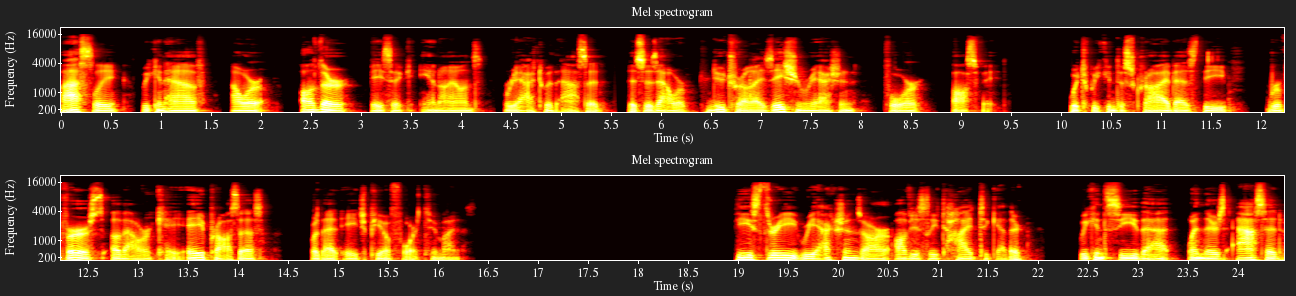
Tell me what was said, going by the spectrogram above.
Lastly, we can have our other basic anions react with acid. This is our neutralization reaction for phosphate which we can describe as the reverse of our Ka process for that HPO4 2 minus. These three reactions are obviously tied together. We can see that when there's acid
